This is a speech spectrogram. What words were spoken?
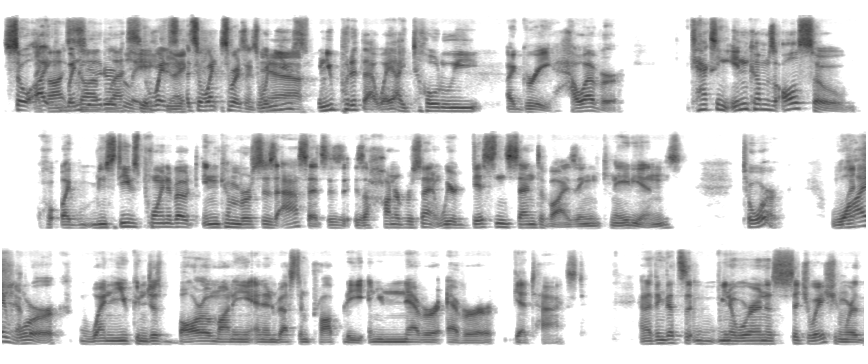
So I when literally wait so when so, wait so when yeah. you when you put it that way, I totally agree. However, taxing incomes also like Steve's point about income versus assets is is hundred percent. We're disincentivizing Canadians to work. Why Which, uh work when you can just borrow money and invest in property and you never ever get taxed? And I think that's, you know, we're in a situation where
